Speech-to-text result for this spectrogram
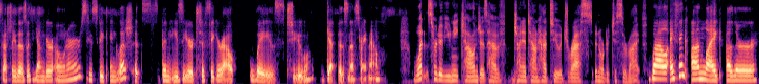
especially those with younger owners who speak English, it's been easier to figure out ways to get business right now. What sort of unique challenges have Chinatown had to address in order to survive? Well, I think unlike other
